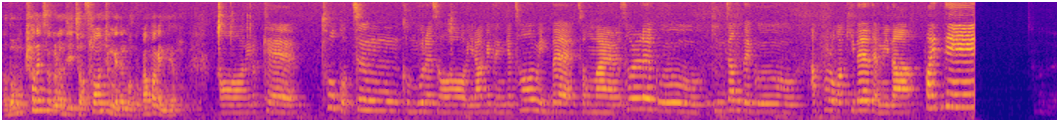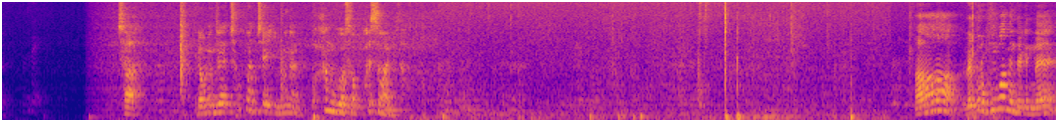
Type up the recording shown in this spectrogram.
아, 너무 편해서 그런지 저 사원증 내는 것도 깜빡했네요. 어, 이렇게 초고층 건물에서 일하게 된 게 처음인데 정말 설레고 긴장되고 앞으로가 기대됩니다. 파이팅! 자, 여러분들의 첫 번째 임무는 한국어 수업 활성화입니다. 아, 랩으로 홍보하면 되겠네.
